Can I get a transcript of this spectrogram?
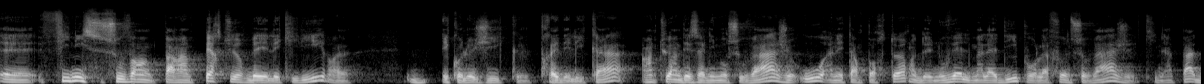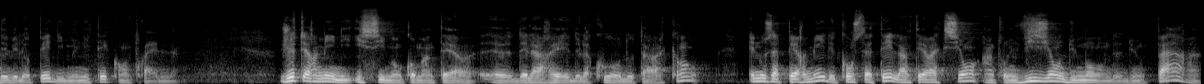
euh, finissent souvent par en perturber l'équilibre écologique très délicat en tuant des animaux sauvages ou en étant porteur de nouvelles maladies pour la faune sauvage qui n'a pas développé d'immunité contre elles. Je termine ici mon commentaire euh, de l'arrêt de la Cour d'Ottarakan et nous a permis de constater l'interaction entre une vision du monde d'une part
